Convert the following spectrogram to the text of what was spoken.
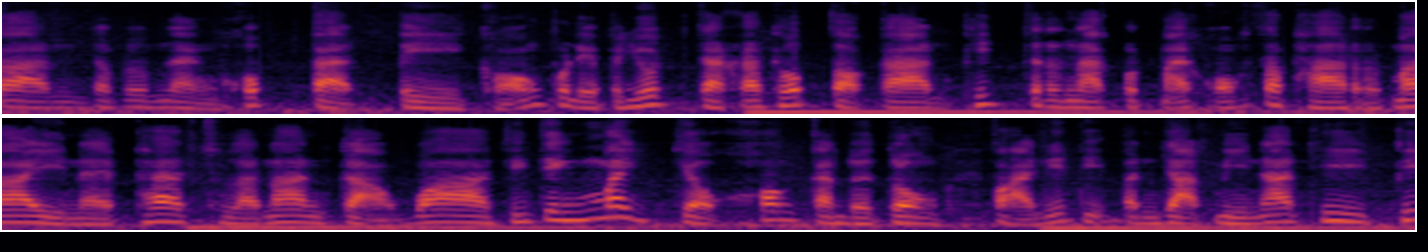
การดำรงตำแหน่งครบ 8 ปีของพลเอกประยุทธ์จะกระทบต่อการพิจารณากฎหมายของสภาหรือไม่นายแพทย์ชลนานกล่าวว่า จริง ๆ ไม่เกี่ยวข้องกันโดยตรง ฝ่ายนิติบัญญัติมีหน้าที่พิ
